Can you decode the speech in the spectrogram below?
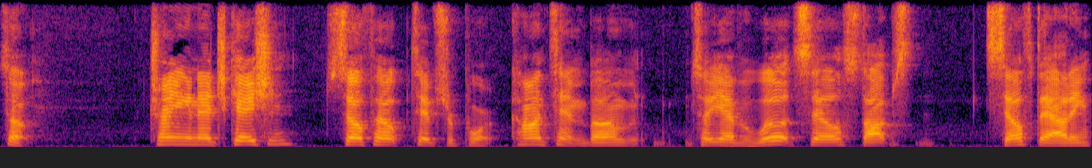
So, training and education, self-help tips report, content bum. So you have a will it sell, stops self-doubting,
